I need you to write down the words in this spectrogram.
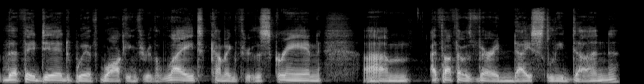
that they did with walking through the light, coming through the screen. Um, I thought that was very nicely done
